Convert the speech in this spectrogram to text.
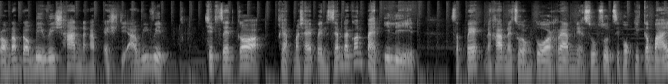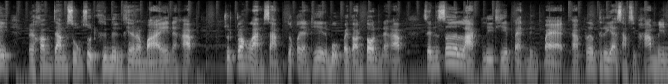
รองรับ Dolby Vision นะครับ HDR Vivid ชิปเซตก็ขยับมาใช้เป็น Snapdragon 8 Elite สเปคนะครับในส่วนของตัว RAM เนี่ยสูงสุด 16 GB โดยความจำสูงสุดคือ 1 TB นะครับชุดกล้องหลัง 3 ตัวก็อย่างที่ระบุไปตอนต้นนะครับ เซนเซอร์หลัก l i t i 818 ครับเพิ่มที่ระยะ 35 มิล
